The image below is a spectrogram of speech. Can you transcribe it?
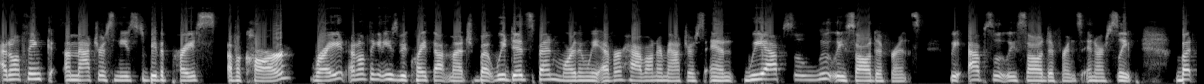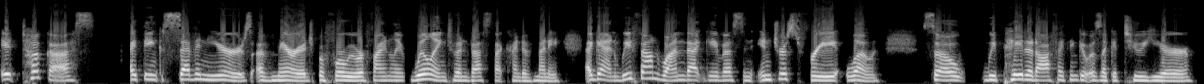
I don't think a mattress needs to be the price of a car right? I don't think it needs to be quite that much, but we did spend more than we ever have on our mattress and we absolutely saw a difference. We absolutely saw a difference in our sleep, but it took us I think seven years of marriage before we were finally willing to invest that kind of money. Again, we found one that gave us an interest free loan. So we paid it off. I think it was like a two year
